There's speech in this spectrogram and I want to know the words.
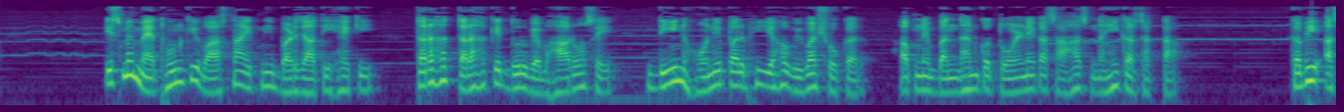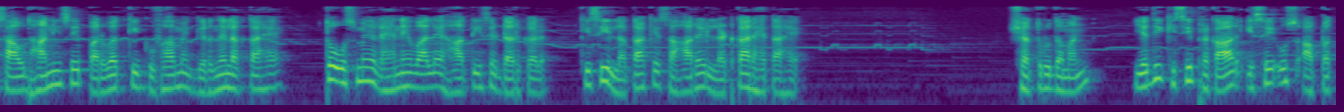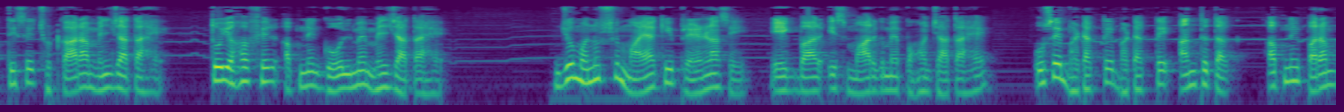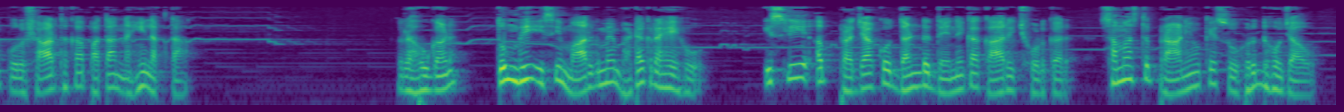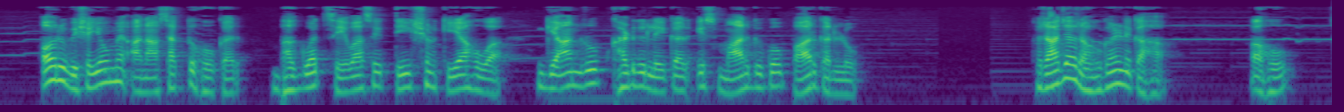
इसमें मैथुन की वासना इतनी बढ़ जाती है कि तरह तरह के दुर्व्यवहारों से दीन होने पर भी यह विवश होकर अपने बंधन को तोड़ने का साहस नहीं कर सकता। कभी असावधानी से पर्वत की गुफा में गिरने लगता है तो उसमें रहने वाले हाथी से डरकर किसी लता के सहारे लटका रहता है। शत्रुदमन, यदि किसी प्रकार इसे उस आपत्ति से छुटकारा मिल जाता है तो यह फिर अपने गोल में मिल जाता है। जो मनुष्य माया की प्रेरणा से एक बार इस मार्ग में पहुँच जाता है, उसे भटकते भटकते अंत तक अपने परम पुरुषार्थ का पता नहीं लगता। रहुगण, तुम भी इसी मार्ग में भटक रहे हो। इसलिए अब प्रजा को दंड देने का कार्य छोड़कर समस्त प्राणियों के सुहृद हो जाओ और विषयों में अनासक्त होकर भगवत सेवा से तीक्ष्ण किया हुआ ज्ञान रूप खड्ग लेकर इस मार्ग को पार कर लो। राजा रहुगण ने कहा, अहो,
